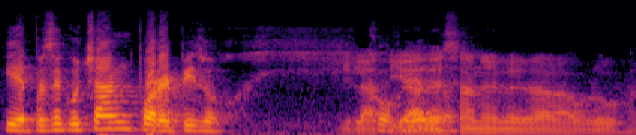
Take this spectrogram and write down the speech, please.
y después se escuchaban por el piso. Y la tía de Sanel era la bruja.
